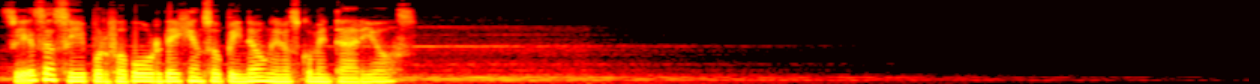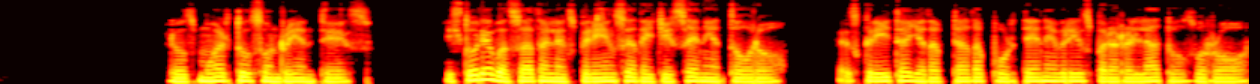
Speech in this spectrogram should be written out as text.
Si es así, por favor dejen su opinión en los comentarios. Los muertos sonrientes. Historia basada en la experiencia de Yesenia Toro escrita y adaptada por Tenebris para relatos de horror.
